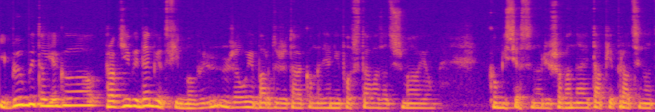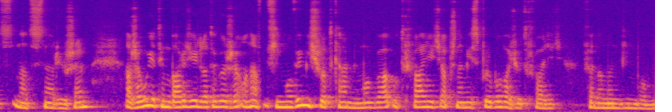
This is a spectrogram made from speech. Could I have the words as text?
I byłby to jego prawdziwy debiut filmowy. Żałuję bardzo, że ta komedia nie powstała, zatrzymała ją komisja scenariuszowa na etapie pracy nad, nad scenariuszem, a żałuję tym bardziej dlatego, że ona filmowymi środkami mogła utrwalić, a przynajmniej spróbować utrwalić fenomen bimbomu.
